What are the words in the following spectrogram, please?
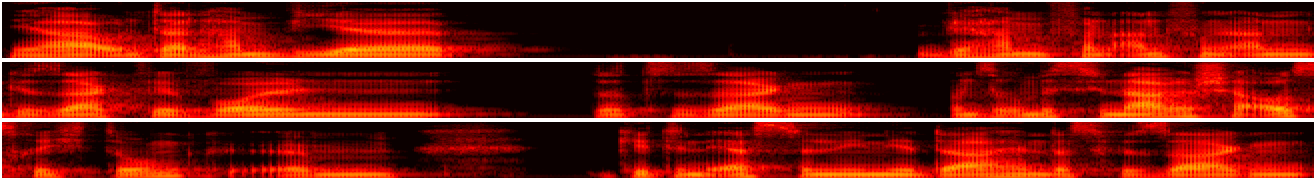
ja, und dann haben wir, wir haben von Anfang an gesagt, wir wollen sozusagen unsere missionarische Ausrichtung ähm, geht in erster Linie dahin, dass wir sagen,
